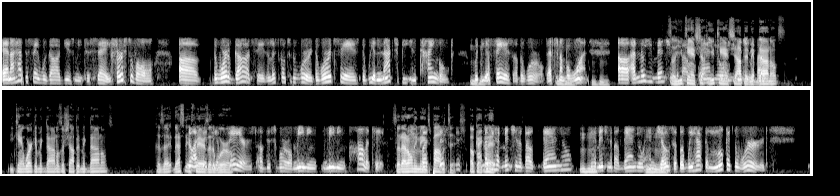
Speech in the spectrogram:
and I have to say what God gives me to say. First of all, uh, the Word of God says, and let's go to the Word. The Word says that we are not to be entangled with Mm-hmm. the affairs of the world. That's number one. Uh, I know you mentioned. So you can't shop. You can't shop at mentioned about- McDonald's. You can't work at McDonald's or shop at McDonald's because that, that's the no, affairs of the world. affairs of this world, meaning meaning politics. So that only means But politics. this- okay, I go know ahead. you had mentioned about Daniel. Mhm. You had mentioned about Daniel and Mhm. Joseph, but we have to look at the word.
